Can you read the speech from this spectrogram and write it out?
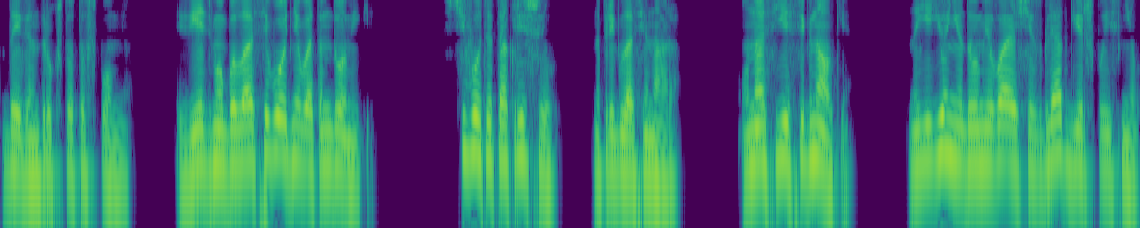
Дэвин вдруг что-то вспомнил. Ведьма была сегодня в этом домике. С чего ты так решил? Напряглась Инара. У нас есть сигналки. На ее недоумевающий взгляд Гирш пояснил.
